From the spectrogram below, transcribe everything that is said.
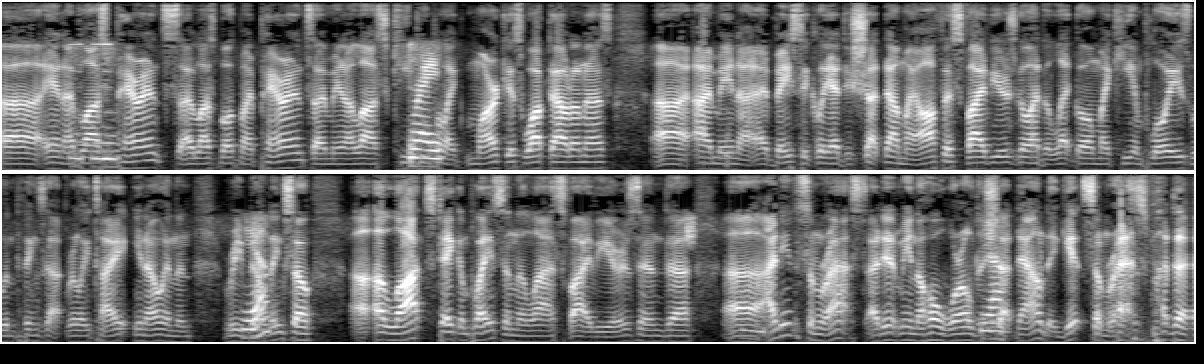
Uh, and I've Mhm. lost parents. I've lost both my parents. I mean, I lost key Right. people like Marcus walked out on us. Uh, I mean, I basically had to shut down my office five years ago. I had to let go of my key employees when things got really tight, you know, and then rebuilding. So uh, a lot's taken place in the last five years, and uh, uh, I needed some rest. I didn't mean the whole world to Yeah. shut down to get some rest, but uh,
